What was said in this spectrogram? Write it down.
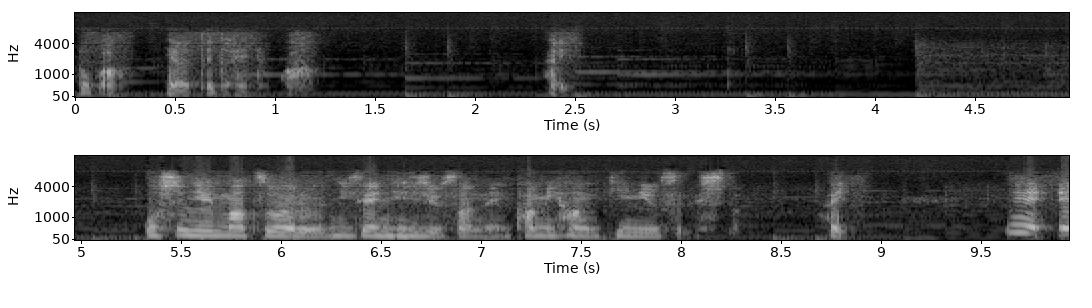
とかやってたりとか。はい。推しにまつわる2023年上半期ニュースでした。はい。で、え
